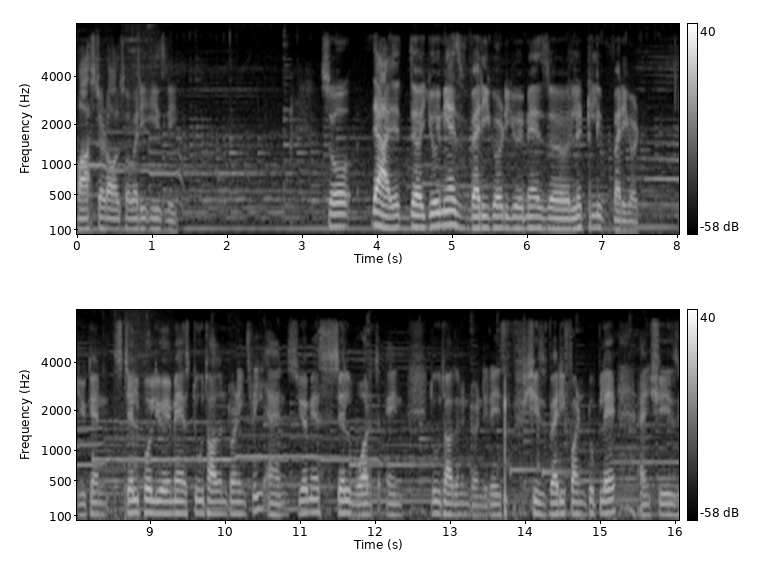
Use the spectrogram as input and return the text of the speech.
bastard also very easily. So yeah, the Yoimiya is very good. Yoimiya is uh, literally very good. You can still pull Yoimiya as 2023 and Yoimiya is still worth in 2023. She's very fun to play and she is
